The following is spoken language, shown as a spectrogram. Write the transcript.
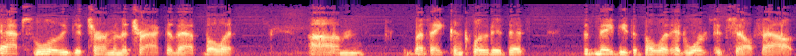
absolutely determine the track of that bullet, um, but they concluded that, that maybe the bullet had worked itself out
